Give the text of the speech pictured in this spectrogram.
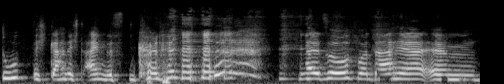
du dich gar nicht einnisten können. also von daher, ähm,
